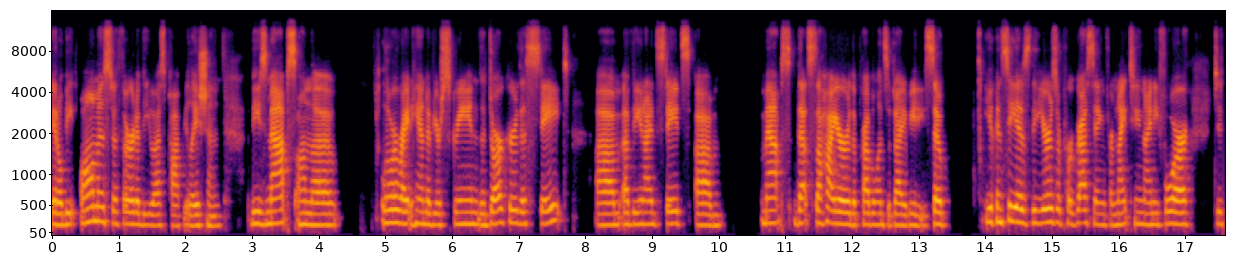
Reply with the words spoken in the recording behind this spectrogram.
it'll be almost a third of the US population. These maps on the lower right hand of your screen, the darker the state um, of the United States um, maps, that's the higher the prevalence of diabetes. So you can see as the years are progressing from 1994 to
